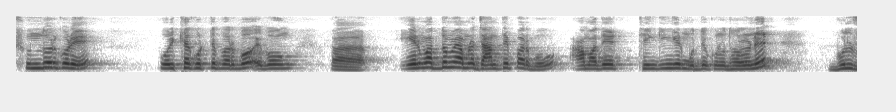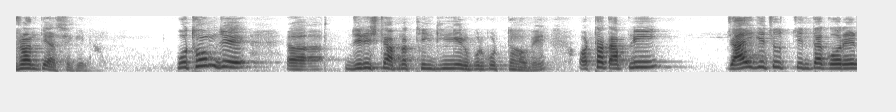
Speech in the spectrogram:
সুন্দর করে পরীক্ষা করতে পারব এবং এর মাধ্যমে আমরা জানতে পারব আমাদের থিঙ্কিংয়ের মধ্যে কোনো ধরনের ভুলভ্রান্তি আছে কি না। প্রথম যে জিনিসটা আপনার থিঙ্কিংয়ের উপর করতে হবে, অর্থাৎ আপনি যাই কিছু চিন্তা করেন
